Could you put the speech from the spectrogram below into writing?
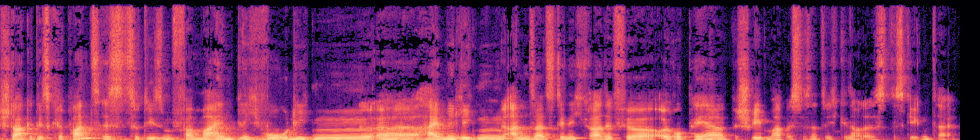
starke Diskrepanz ist zu diesem vermeintlich wohligen, äh, heimeligen Ansatz, den ich gerade für Europäer beschrieben habe, ist das natürlich genau das, das Gegenteil.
